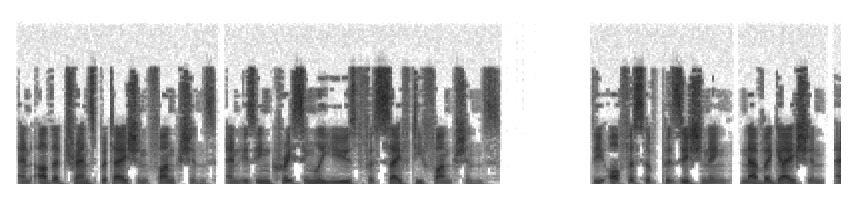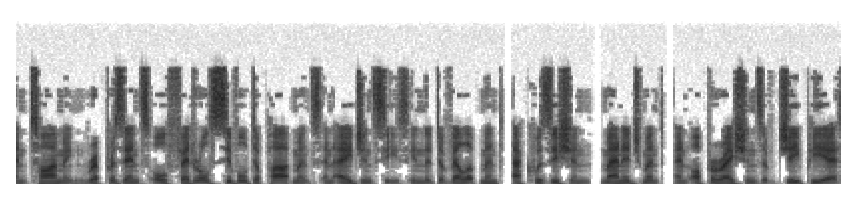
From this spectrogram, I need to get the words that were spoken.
and other transportation functions, and is increasingly used for safety functions. The Office of Positioning, Navigation, and Timing represents all federal civil departments and agencies in the development, acquisition, management, and operations of GPS,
